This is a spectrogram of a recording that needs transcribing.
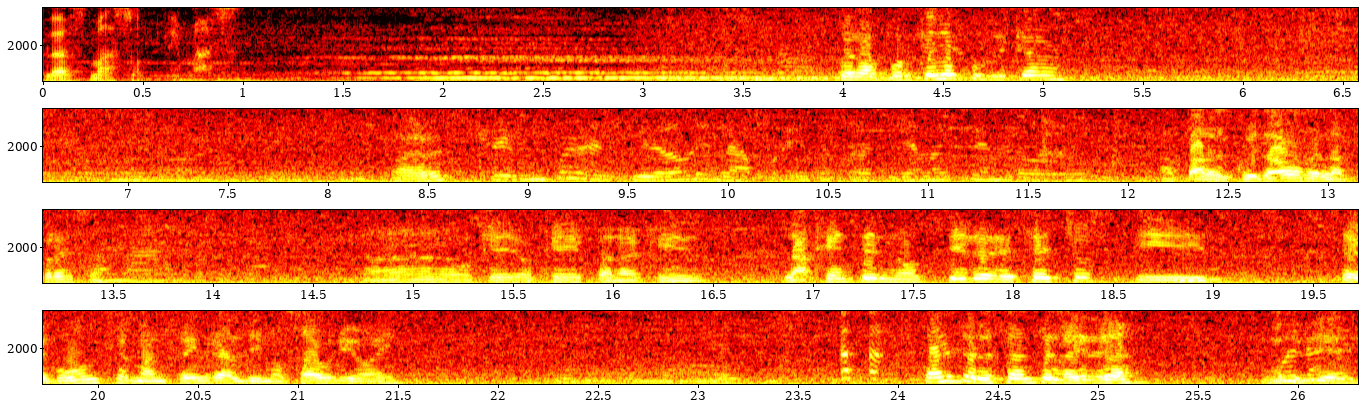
las más óptimas. ¿Pero por qué lo publicaron? ¿Sabes? Según para el cuidado de la presa, para que ya no echen los... Ah, para el cuidado de la presa. Ajá. Ah, ok, ok, para que la gente no tire desechos y según se mantenga el dinosaurio ahí. Está interesante la idea. Muy bueno, bien. sí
